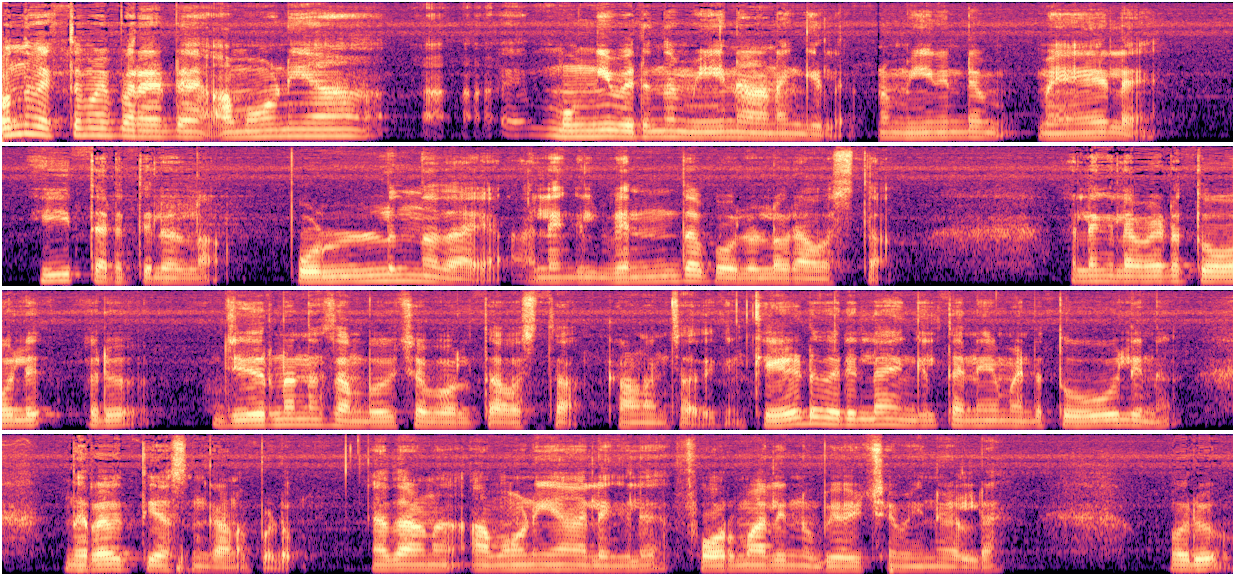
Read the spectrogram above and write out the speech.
ഒന്ന് വ്യക്തമായി പറയട്ടെ അമോണിയ മുങ്ങി വരുന്ന മീനാണെങ്കിൽ മീനിന്റെ മേലെ ഈ തരത്തിലുള്ള പൊള്ളുന്നതായ അല്ലെങ്കിൽ വെന്ത പോലുള്ള ഒരു അവസ്ഥ അല്ലെങ്കിൽ അവയുടെ തോൽ ഒരു ജീർണനം സംഭവിച്ച പോലത്തെ അവസ്ഥ കാണാൻ സാധിക്കും. കേട് വരില്ല എങ്കിൽ തന്നെയും അതിന്റെ തോലിന് നിറവ്യത്യാസം കാണപ്പെടും. അതാണ് അമോണിയ അല്ലെങ്കിൽ ഫോർമാലിൻ ഉപയോഗിച്ച മീനുകളുടെ ഒരു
